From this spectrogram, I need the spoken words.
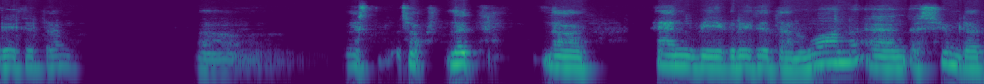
greater than. Uh, so let now n be greater than one and assume that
